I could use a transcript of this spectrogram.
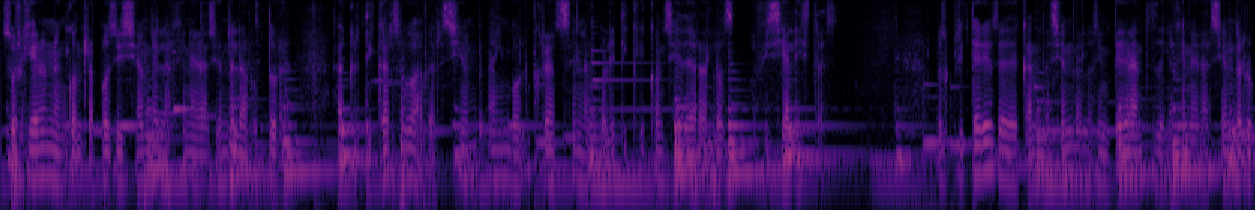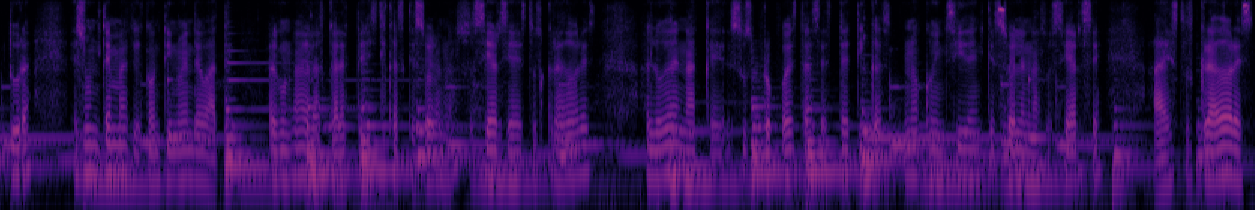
surgieron en contraposición de la generación de la ruptura, al criticar su aversión a involucrarse en la política y considerarlos oficialistas. Los criterios de decantación de los integrantes de la generación de ruptura es un tema que continúa en debate. Algunas de las características que suelen asociarse a estos creadores aluden a que sus propuestas estéticas no coinciden que suelen asociarse a estos creadores,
